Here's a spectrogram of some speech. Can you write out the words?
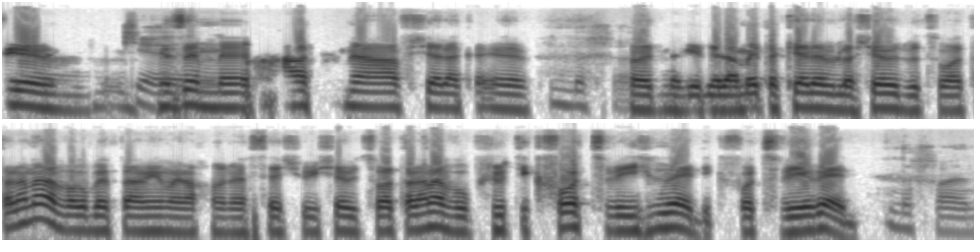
כן. איזה מרחק מהאף של הכלב. נכון. זאת אומרת, נגיד ללמד את הכלב לשבת בצורת ארנב, הרבה פעמים אנחנו נעשה שהוא יישב בצורת ארנב והוא פשוט יקפוץ וירד, יקפוץ וירד. נכון.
